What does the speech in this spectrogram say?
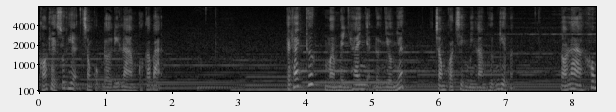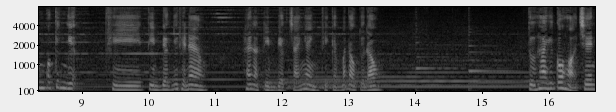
có thể xuất hiện trong cuộc đời đi làm của các bạn. Cái thách thức mà mình hay nhận được nhiều nhất trong quá trình mình làm hướng nghiệp đó là không có kinh nghiệm thì tìm việc như thế nào hay là tìm việc trái ngành thì cần bắt đầu từ đâu. Từ hai cái câu hỏi trên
